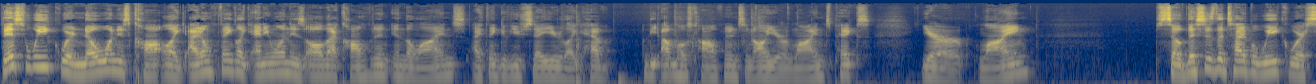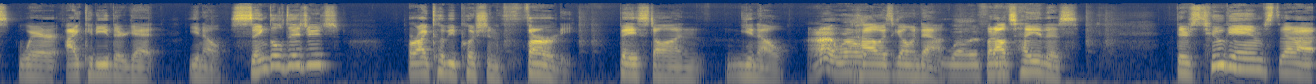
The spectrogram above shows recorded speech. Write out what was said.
This week where no one is con- like I don't think like anyone is all that confident in the lines. I think if you say you're like have the utmost confidence in all your lines picks, you're lying. So this is the type of week where where I could either get you know single digits, or I could be pushing thirty, based on you know All right. Well. how it's going down. well, if but I'll tell you this: there's two games that I,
